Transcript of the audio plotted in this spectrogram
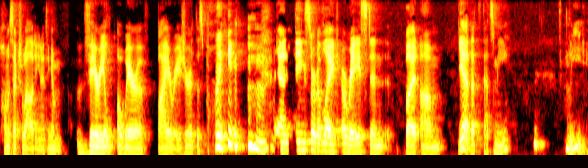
homosexuality, and I think I'm very aware of bi erasure at this point mm-hmm. and being sort of like erased and but um yeah that's that's me Leigh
